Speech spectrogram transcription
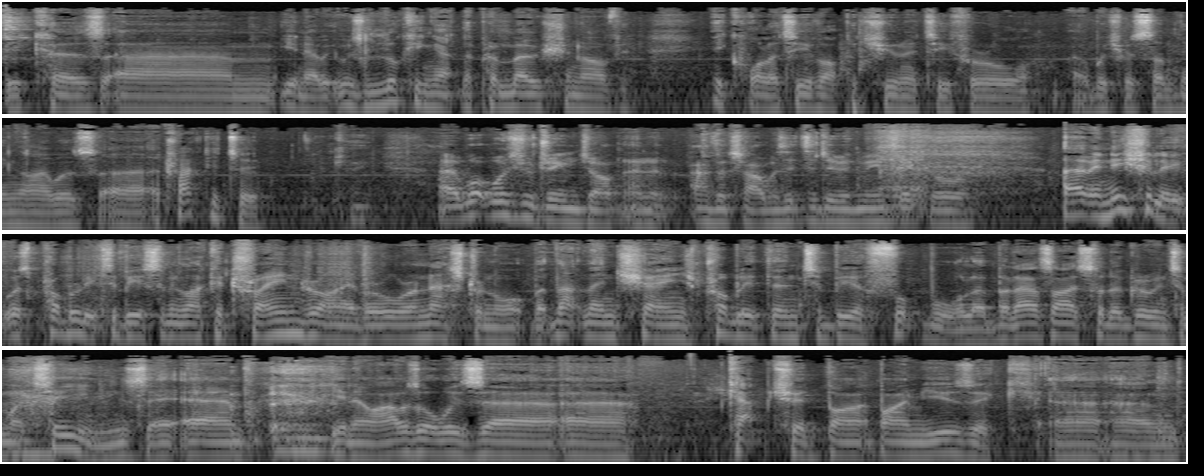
because um, you know it was looking at the promotion of equality of opportunity for all, uh, which was something I was attracted to. Okay. Uh, what was your dream job then as a child? Was it to do with music or? Uh, initially, it was probably to be something like a train driver or an astronaut, but that then changed probably then to be a footballer. But as I sort of grew into my teens, eh, um, you know, I was always uh, uh, captured by, by music uh, and.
